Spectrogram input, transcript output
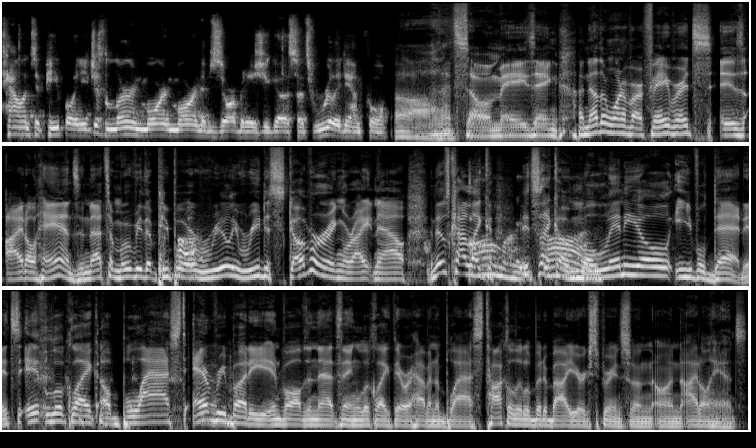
talented people, and you just learn more and more and absorb it as you go. So it's really damn cool. Oh, that's so amazing. Another one of our favorites is Idle Hands, and that's a movie that people are really rediscovering right now. And it was kind of like Oh it's like a millennial Evil Dead. It's it looked like a blast. Everybody involved in that thing looked like they were having a blast. Talk a little bit about your experience on on Idle Hands.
